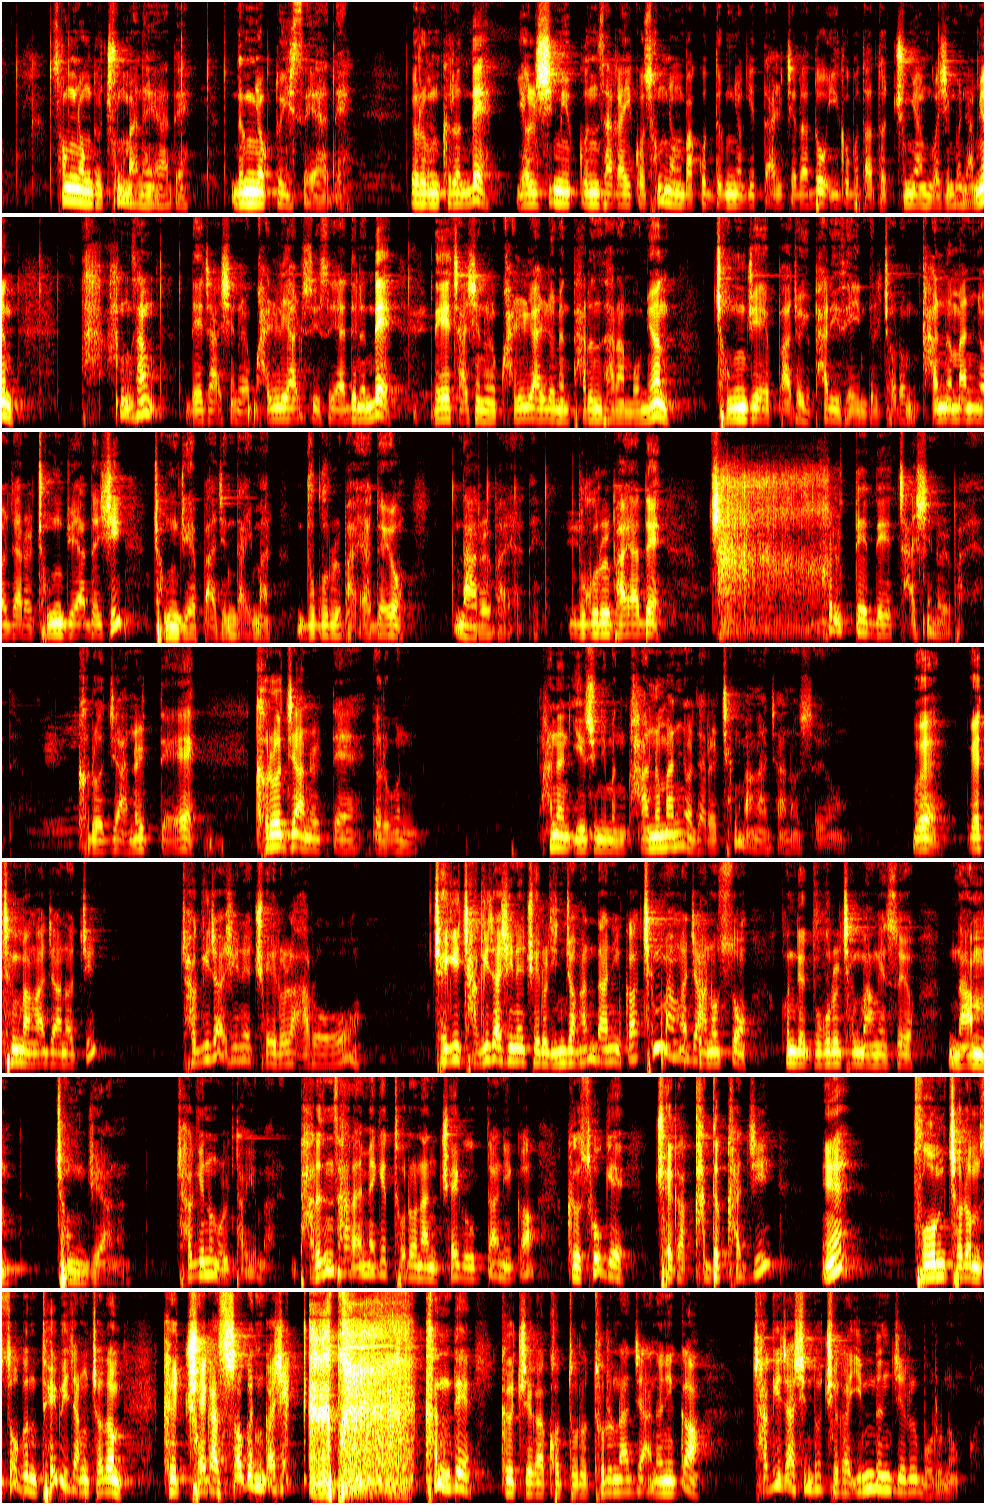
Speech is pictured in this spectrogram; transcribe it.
성령도 충만해야 돼. 능력도 있어야 돼. 여러분 그런데 열심히 은사가 있고 성령 받고 능력이 있다 할지라도 이거보다 더 중요한 것이 뭐냐면 다 항상 내 자신을 관리할 수 있어야 되는데 내 자신을 관리하려면 다른 사람 보면 정죄에 빠져 이 바리새인들처럼 가늠한 여자를 정죄하듯이 정죄에 빠진다 이 말. 누구를 봐야 돼요? 나를 봐야 돼. 누구를 봐야 돼? 절대 내 자신을 봐야 돼. 그러지 않을 때, 그러지 않을 때 여러분 하는 예수님은 가늠한 여자를 책망하지 않았어요. 왜? 왜 책망하지 않았지? 자기 자신의 죄를 알아. 자기 자기 자신의 죄를 인정한다니까 책망하지 않았어. 근데 누구를 책망했어요? 남 정죄하는 자기는 옳다 이 말이야. 다른 사람에게 드러난 죄가 없다니까 그 속에 죄가 가득하지. 예? 두엄처럼 썩은 퇴비장처럼 그 죄가 썩은 것이 가득한데 그 죄가 겉으로 드러나지 않으니까 자기 자신도 죄가 있는지를 모르는 거예요.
